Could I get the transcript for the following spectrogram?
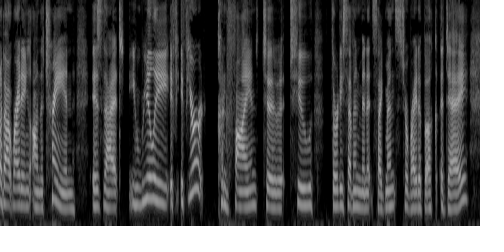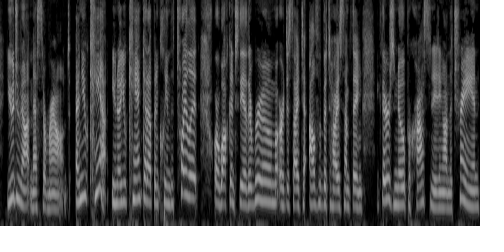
about writing on the train is that you really, if, if you're confined to two 37 minute segments to write a book a day, you do not mess around. And you can't, you know, you can't get up and clean the toilet or walk into the other room or decide to alphabetize something. Like, there's no procrastinating on the train.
